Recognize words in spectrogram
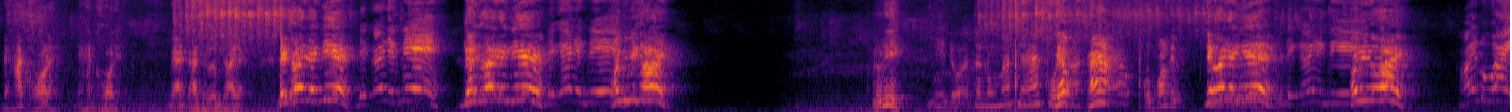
แบบฮาร์ดคอร์เลยแบบฮาร์ดคอร์เลยแบบอาจารย์เฉลิมชัยอะเด็กเอ้ยเด็กดีเด็กเอ้ยเด็กดีเด็กเอ้ยเด็กดีเด็กเอ้ยเด็กดีเฮ้ยพี่พี่ก้อยเร็วดิ นี่โดยอัตโนมัตินะคนเร็วมาฮะแล้วโอ้ยพรเด็กเด็กเอ้ยเด็กดีเด็กเอ้ยเด็กดีเฮ้ยพี่ก้อยขอให้รวย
